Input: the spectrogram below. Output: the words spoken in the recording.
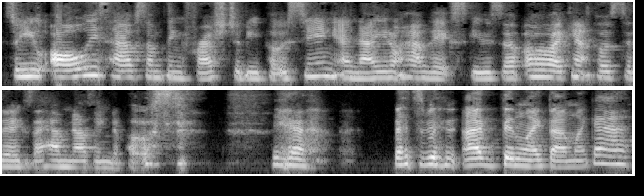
So you always have something fresh to be posting and now you don't have the excuse of, "Oh, I can't post today because I have nothing to post." Yeah. That's been I've been like that. I'm like, "Ah,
